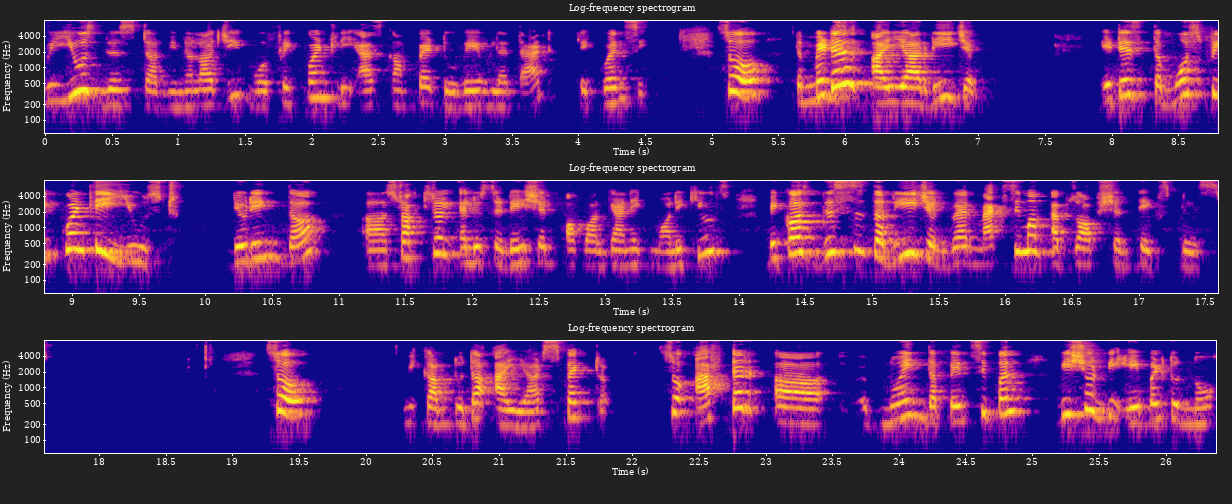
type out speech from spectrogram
we use this terminology more frequently as compared to wavelength and frequency. So the middle IR region, it is the most frequently used during the uh, structural elucidation of organic molecules because this is the region where maximum absorption takes place. So we come to the IR spectrum. So after uh, knowing the principle, we should be able to know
